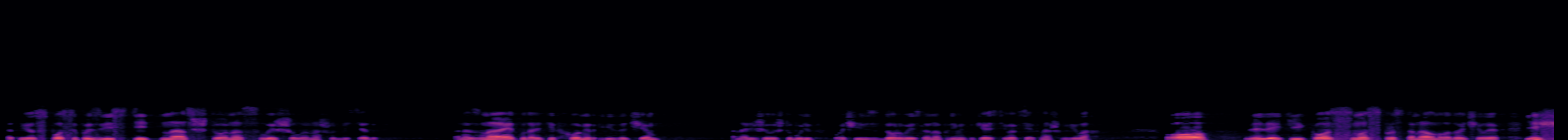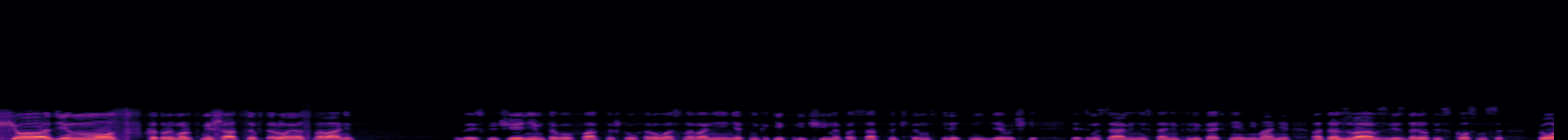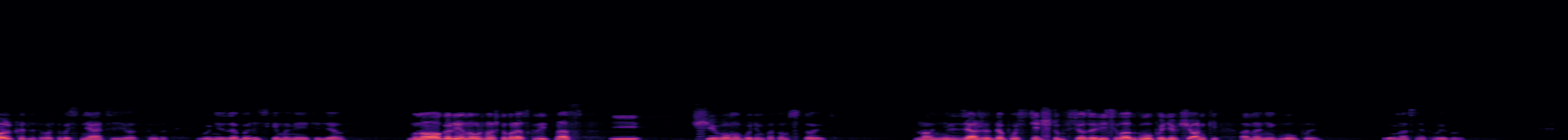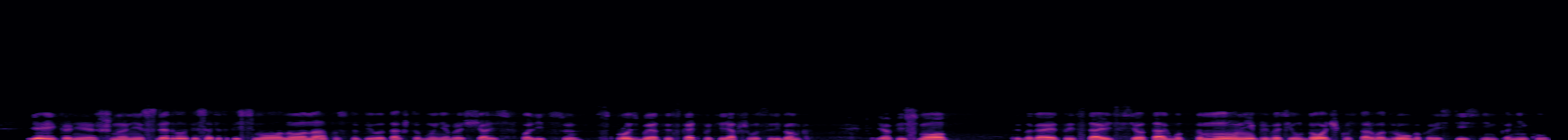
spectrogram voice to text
Это ее способ известить нас, что она слышала нашу беседу. Она знает, куда летит Хомер и зачем. Она решила, что будет очень здорово, если она примет участие во всех наших делах. «О, великий космос!» — простонал молодой человек. «Еще один мозг, в который может вмешаться второе основание!» За исключением того факта, что у второго основания нет никаких причин опасаться четырнадцатилетней девочки, если мы сами не станем привлекать к ней внимание, отозвав звездолет из космоса только для того, чтобы снять ее оттуда. Вы не забыли, с кем имеете дело? Много ли нужно, чтобы раскрыть нас, и чего мы будем потом стоить? Но нельзя же допустить, чтобы все зависело от глупой девчонки. Она не глупая, и у нас нет выбора. Ей, конечно, не следовало писать это письмо, но она поступила так, чтобы мы не обращались в полицию с просьбой отыскать потерявшегося ребенка. Ее письмо предлагает представить все так, будто Муни пригласил дочку старого друга провести с ним каникулы.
